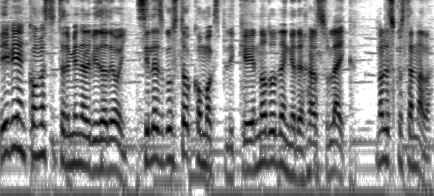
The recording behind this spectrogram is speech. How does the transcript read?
Y bien, con esto termina el video de hoy. Si les gustó como expliqué, no duden en dejar su like, no les cuesta nada.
